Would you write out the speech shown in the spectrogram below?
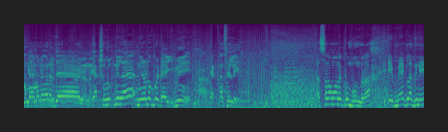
মানে মনে করেন যে একশো লোক নিলে নিরানব্বইটাই মেয়ে একটা ছেলে। আসসালামু আলাইকুম বন্ধুরা এই মেঘলা দিনে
